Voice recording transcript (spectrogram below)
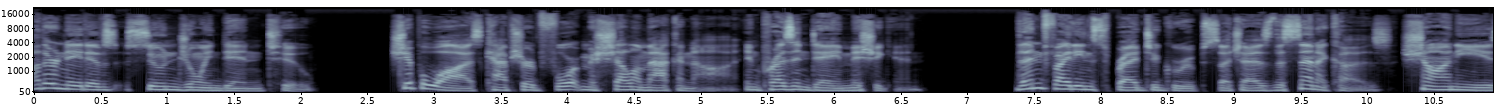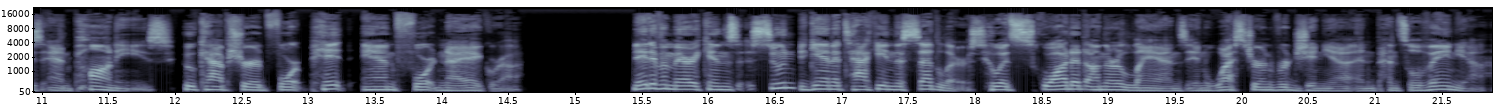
Other natives soon joined in, too. Chippewas captured Fort Michilimackinac in present day Michigan. Then fighting spread to groups such as the Senecas, Shawnees, and Pawnees, who captured Fort Pitt and Fort Niagara. Native Americans soon began attacking the settlers who had squatted on their lands in western Virginia and Pennsylvania.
